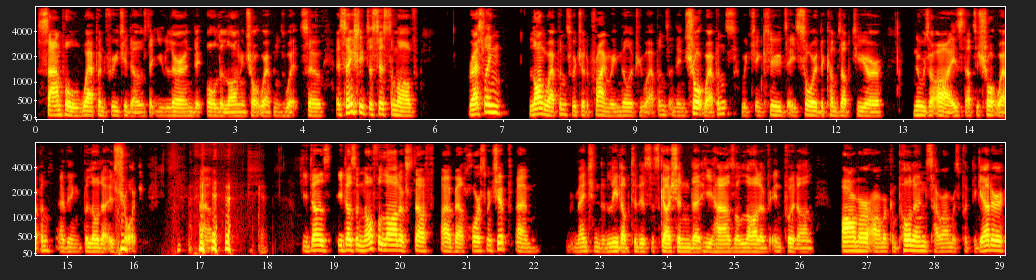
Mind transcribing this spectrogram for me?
sample weapon for each of those that you learn the, all the long and short weapons with. So essentially, it's a system of wrestling, long weapons, which are the primary military weapons, and then short weapons, which includes a sword that comes up to your nose or eyes. That's a short weapon. Everything below that is short. Um, He does he does an awful lot of stuff about horsemanship. Um, we mentioned in the lead up to this discussion that he has a lot of input on armor, armor components, how armor is put together,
